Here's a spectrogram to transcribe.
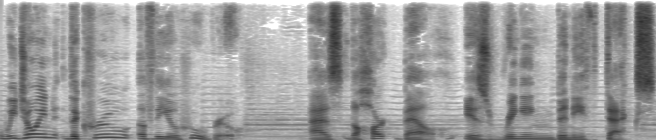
We join the crew of the Uhuru as the heart bell is ringing beneath decks,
